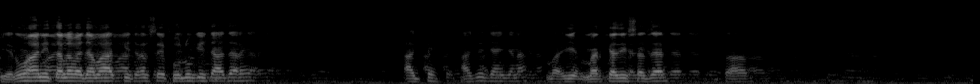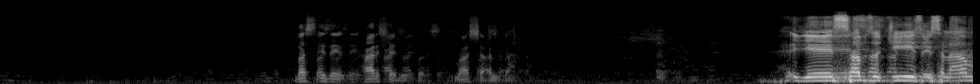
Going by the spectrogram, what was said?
یہ روحانی طلبہ جماعت کی طرف سے پھولوں کی چادر ہے۔ آگے آگے جائیں جناب۔ یہ مرکزی صدر صاحب۔ بس ادھر ہر شریف بس ماشاءاللہ۔ یہ سبز چیز اسلام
